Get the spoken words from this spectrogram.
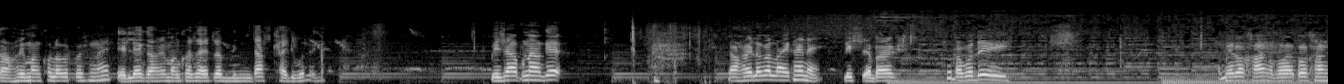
গাহৰি মাংসৰ লগত কৈছোঁ নহয় তেলীয়া গাহৰি মাংস চাই একদম বিন্দাছ খাই দিব লাগে। পিছে আপোনালোকে গাহৰিৰ লগত লাই খাই নাই? প্লিজ এবাৰ জনাব দেই। আমি আকৌ খাওঁ আকৌ আকৌ খাওঁ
